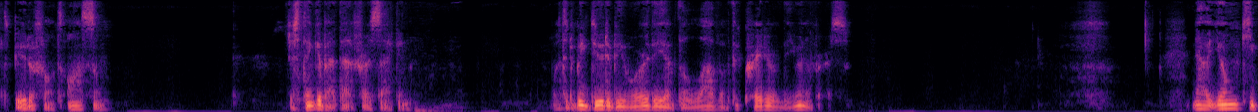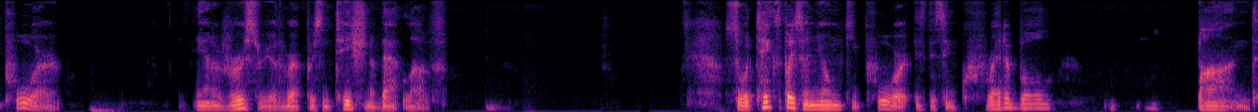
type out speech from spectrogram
It's beautiful. It's awesome. Just think about that for a second. What did we do to be worthy of the love of the creator of the universe? Now, Yom Kippur is the anniversary of the representation of that love. So, what takes place on Yom Kippur is this incredible bond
